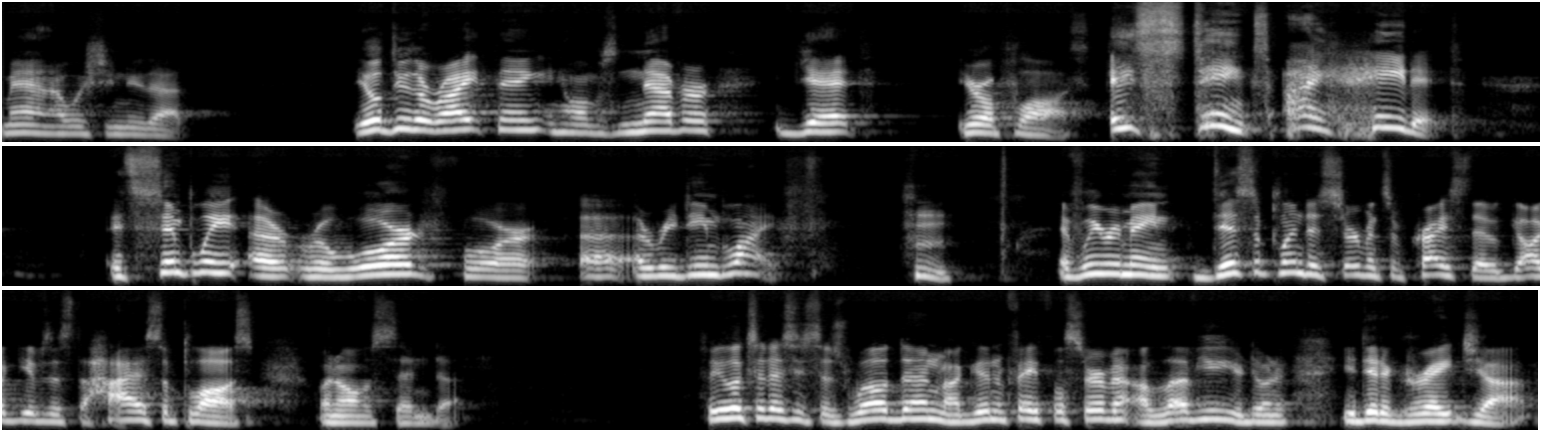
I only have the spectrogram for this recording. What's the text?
Man, I wish you knew that. You'll do the right thing and you'll almost never get your applause. It stinks. I hate it. It's simply a reward for a, redeemed life. Hmm. If we remain disciplined as servants of Christ, though, God gives us the highest applause when all is said and done. So he looks at us, he says, Well done, my good and faithful servant. I love you. You're doing it. You did a great job.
